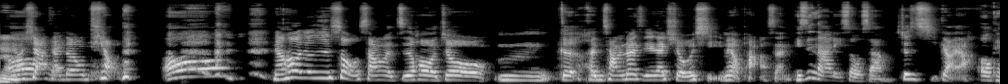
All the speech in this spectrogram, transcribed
嗯、然后下山都用跳的。哦，然后就是受伤了之后就，嗯，个很长一段时间在休息，没有爬山。你是哪里受伤？就是膝盖啊。OK，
